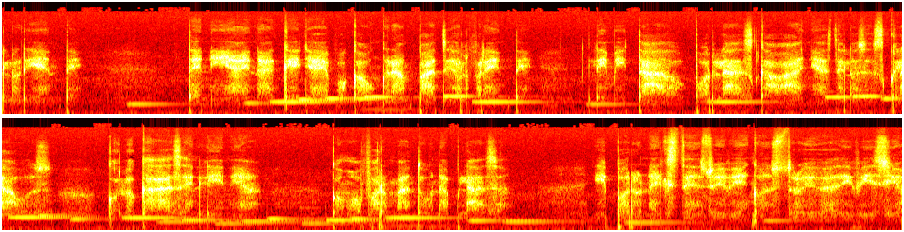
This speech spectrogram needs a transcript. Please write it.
al oriente tenía en aquella época un gran patio al frente, limitado por las cabañas de los esclavos colocadas en línea como formando una plaza y por un extenso y bien construido edificio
